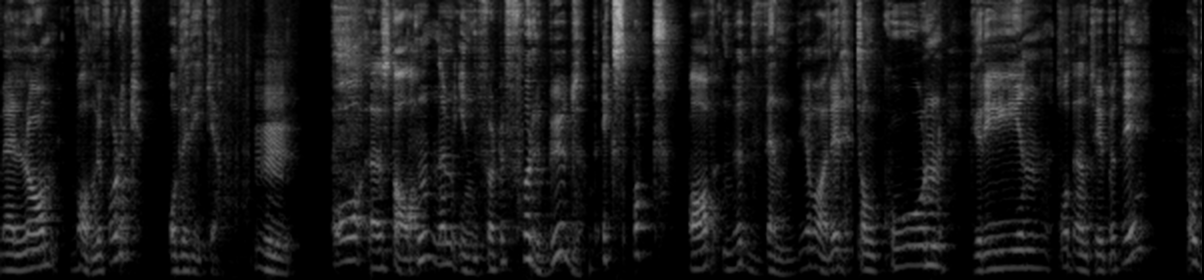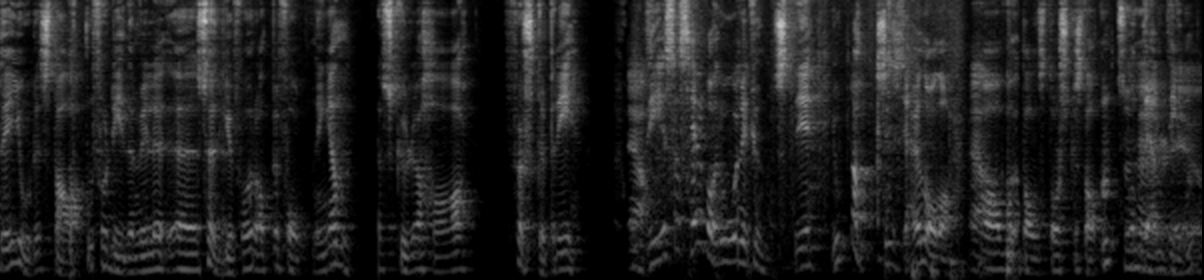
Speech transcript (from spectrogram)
mellom vanlige folk og de rike. Og eh, staten innførte forbud mot eksport av nødvendige varer, som korn, gryn og den type ting. Og det gjorde staten fordi den ville eh, sørge for at befolkningen skulle ha førstepri. Ja. Og det i seg selv var jo litt kunstig gjort, da, syns jeg nå, da, Ja. av dansk-norske staten Så på den tiden. jo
